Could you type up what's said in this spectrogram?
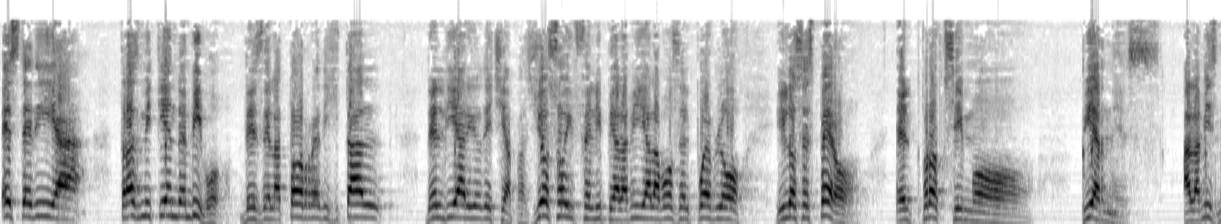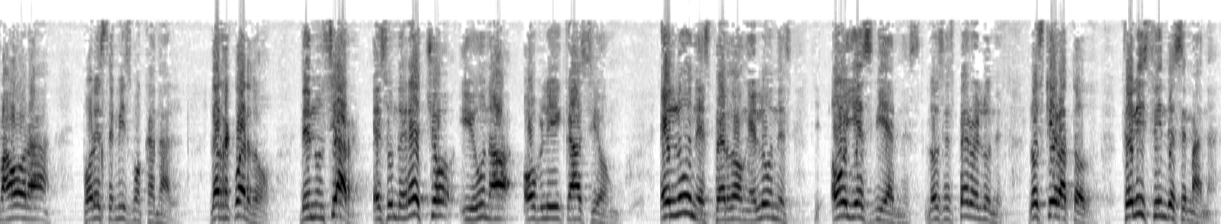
este día transmitiendo en vivo desde la torre digital del diario de Chiapas. Yo soy Felipe Alamilla, la voz del pueblo, y los espero el próximo viernes a la misma hora por este mismo canal. Les recuerdo, denunciar es un derecho y una obligación. El lunes, perdón, el lunes. Hoy es viernes. Los espero el lunes. Los quiero a todos. Feliz fin de semana.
